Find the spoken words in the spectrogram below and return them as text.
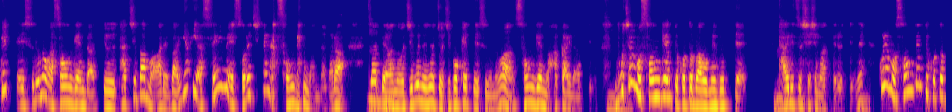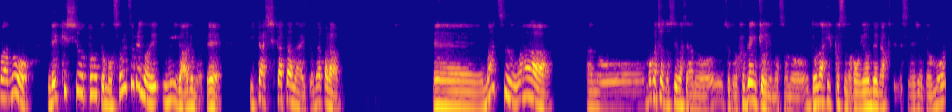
決定するのが尊厳だっていう立場もあれば、いやいや、生命それ自体が尊厳なんだから、そうやってあの自分の命を自己決定するのは尊厳の破壊だっていう。どちらも尊厳という言葉をめぐって対立してしまってるっていうね。これはもう尊厳という言葉の歴史を問うともうそれぞれの意味があるので、致し方ないと。だから、えーまずは、あの僕はちょっとすみません、あのちょっと不勉強にもそのドナヒックスの本を読んでなくてですね、ちょっとも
